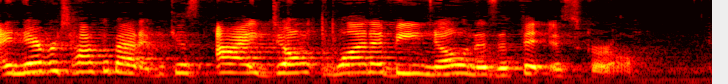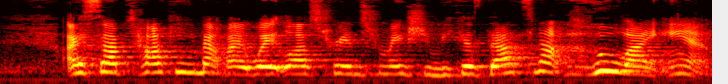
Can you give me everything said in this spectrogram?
I never talk about it because I don't want to be known as a fitness girl. I stopped talking about my weight loss transformation because that's not who I am.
